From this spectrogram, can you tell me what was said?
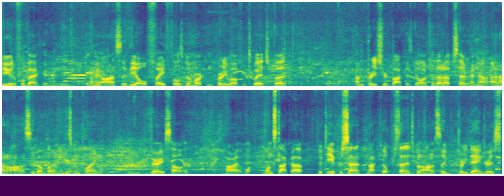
beautiful back here. I mean, honestly, the old faithful's been working pretty well for Twitch, but I'm pretty sure Baka's going for that upset right now, and I don't honestly don't blame him. He's been playing very solid. All right, one, stock up, 58%, not kill percentage, but honestly, pretty dangerous.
